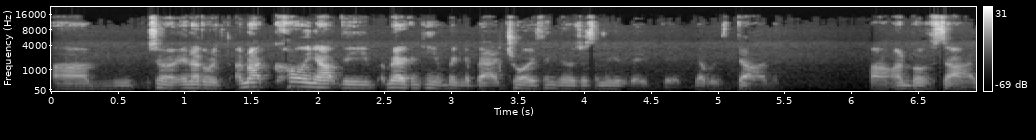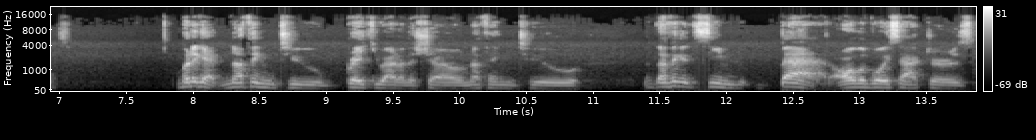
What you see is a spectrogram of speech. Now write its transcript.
Um, so in other words, I'm not calling out the American team for making a bad choice. I think that was just something that, they, that was done uh, on both sides. But again, nothing to break you out of the show. Nothing to nothing that seemed bad. All the voice actors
